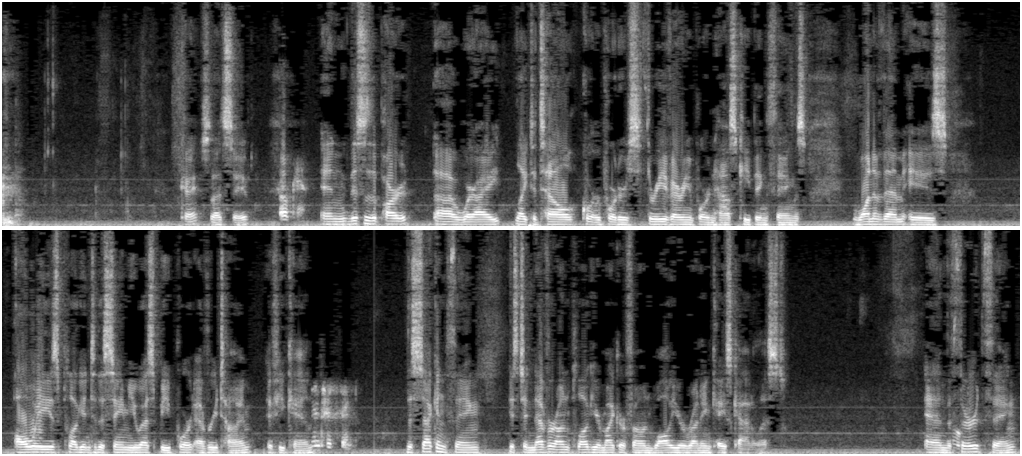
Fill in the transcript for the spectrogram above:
Okay, so that's saved. Okay. And this is the part uh, where I like to tell court reporters three very important housekeeping things. One of them is always plug into the same USB port every time if you can. Interesting. The second thing is to never unplug your microphone while you're running Case Catalyst. And the third thing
